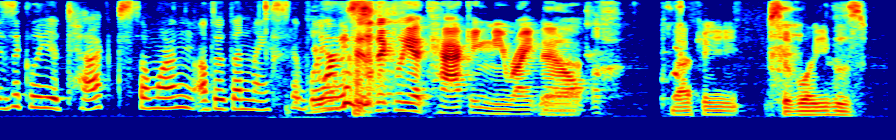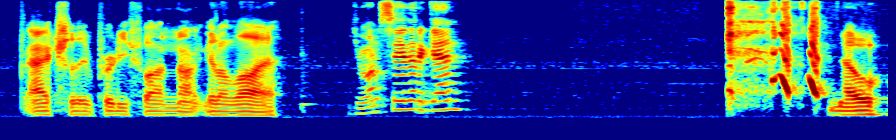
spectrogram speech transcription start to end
physically attacked someone other than my siblings. You are siblings. physically attacking me right now. Ugh. Attacking siblings is actually pretty fun. Not gonna lie. You want to say that again? No.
